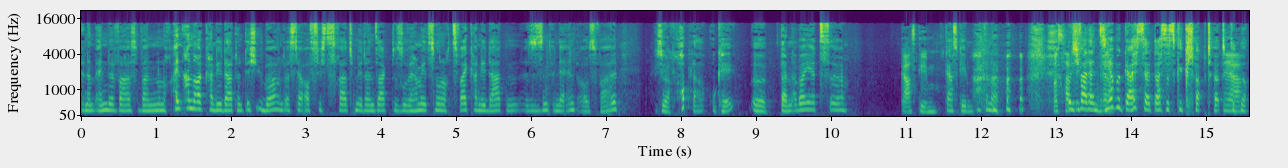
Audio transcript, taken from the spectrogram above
denn am Ende war es waren nur noch ein anderer Kandidat und ich über. Und als der Aufsichtsrat mir dann sagte, so, wir haben jetzt nur noch zwei Kandidaten, also sie sind in der Endauswahl, habe ich gesagt, hoppla, okay, äh, dann aber jetzt äh, Gas geben. Gas geben, genau. Was und ich war dann sehr ja. begeistert, dass es geklappt hat. Ja. Genau.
